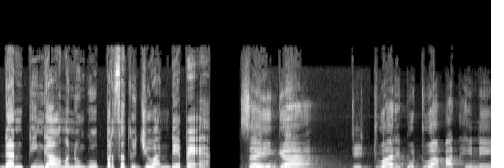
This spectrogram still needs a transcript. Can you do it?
dan tinggal menunggu persetujuan DPR. Sehingga di 2024 ini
